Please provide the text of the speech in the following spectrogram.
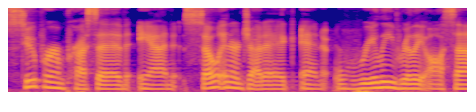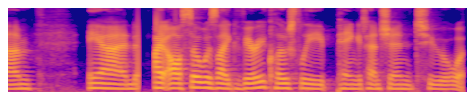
super impressive and so energetic and really, really awesome. And I also was like very closely paying attention to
